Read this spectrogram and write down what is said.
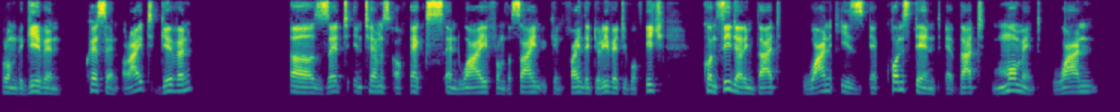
from the given question, all right? Given uh, z in terms of x and y from the sine, you can find the derivative of each, considering that one is a constant at that moment. One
